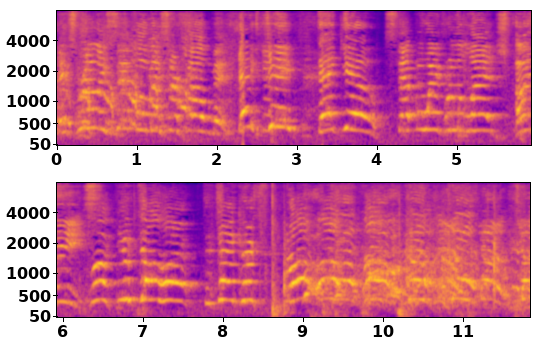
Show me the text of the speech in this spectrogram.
It's really simple, Mr. Feldman. Thanks, Chief. Thank you. Step away from the ledge, please. Look, you tell her to take her. s- Oh, oh, oh, no, no,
